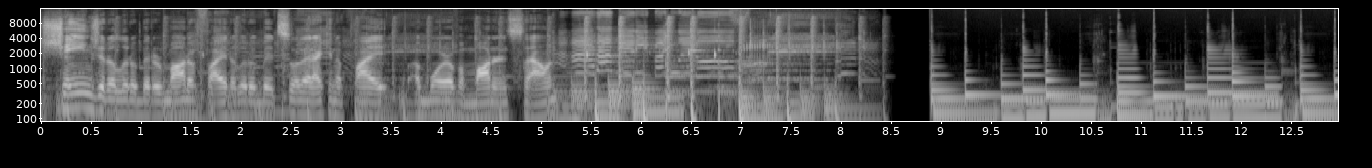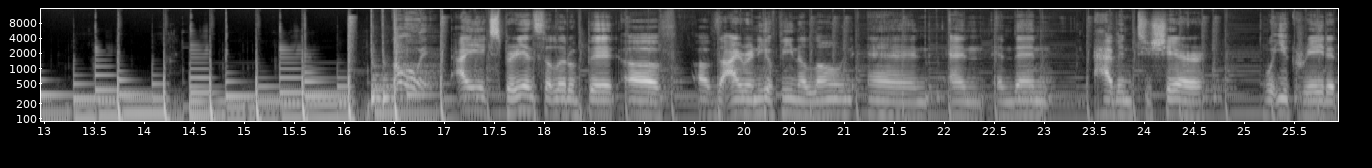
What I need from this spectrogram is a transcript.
change it a little bit or modify it a little bit so that I can apply a more of a modern sound. I experienced a little bit of of the irony of being alone and and and then having to share what you created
